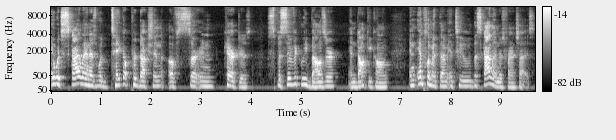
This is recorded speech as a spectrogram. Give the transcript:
in which Skylanders would take up production of certain characters, specifically Bowser and Donkey Kong, and implement them into the Skylanders franchise.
